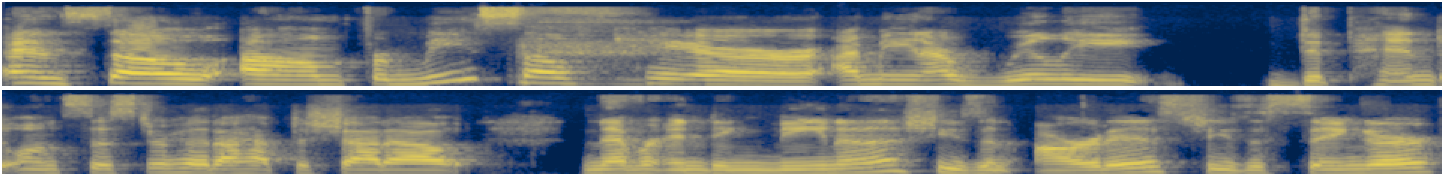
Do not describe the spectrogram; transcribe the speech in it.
And so, um, for me, self care, I mean, I really depend on sisterhood. I have to shout out Never Ending Nina. She's an artist, she's a singer.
